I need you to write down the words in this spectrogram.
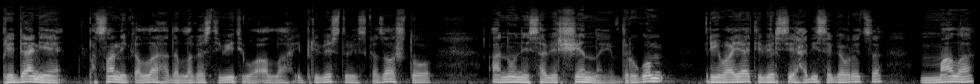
предании посланник Аллаха, да благословит его Аллах и приветствует, сказал, что оно несовершенное. В другом риваяте версии хадиса говорится мало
